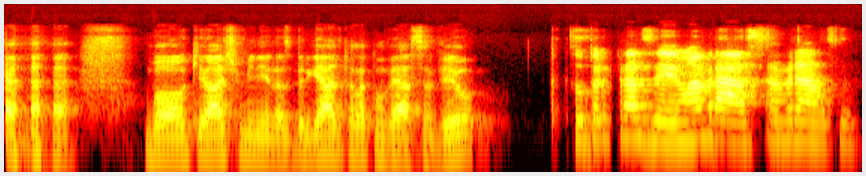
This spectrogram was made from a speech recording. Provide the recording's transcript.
Bom, que ótimo, meninas. Obrigado pela conversa, viu? Super prazer. Um abraço. Abraço.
